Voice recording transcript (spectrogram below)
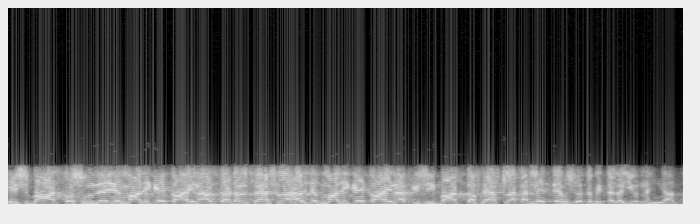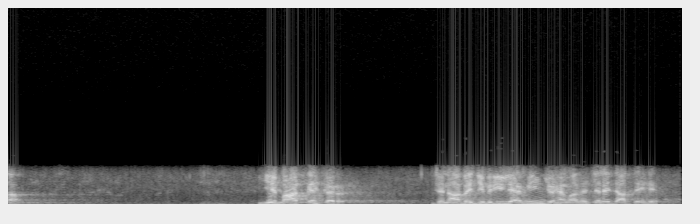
اس بات کو سن لے، یہ مالک کائنات کا اٹل فیصلہ ہے۔ جب مالک کائنات کسی بات کا فیصلہ کر لیتے ہیں، اس میں کبھی تغیر نہیں آتا۔ یہ بات کہہ کر جناب جبریل امین جو ہے وہاں سے چلے جاتے ہیں۔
